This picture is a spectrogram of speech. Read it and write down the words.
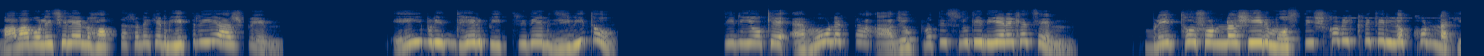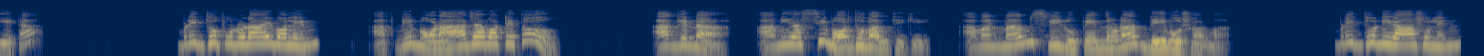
বাবা বলেছিলেন হপ্তাখানেকের ভিতরেই আসবেন। এই বৃদ্ধের পিতৃদেব জীবিত? তিনি ওকে এমন একটা আজব প্রতিশ্রুতি দিয়ে রেখেছেন? বৃদ্ধ সন্ন্যাসীর মস্তিষ্ক বিকৃতির লক্ষণ নাকি এটা? বৃদ্ধ পুনরায় বলেন, আপনি যা বটে তো? আগে না, আমি আসছি বর্ধমান থেকে। আমার নাম শ্রী রূপেন্দ্রনাথ দেব শর্মা বৃদ্ধ নিরাশ হলেন,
